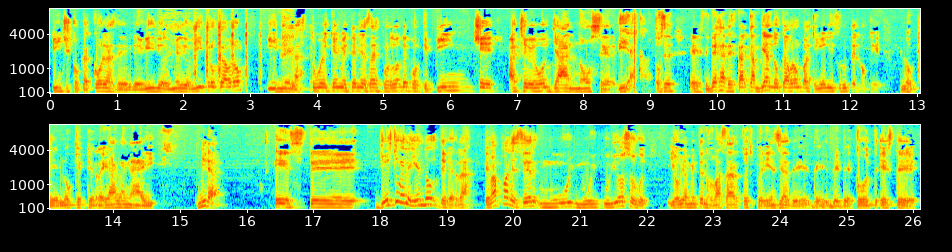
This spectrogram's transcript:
pinches Coca-Colas de, vidrio de medio litro, cabrón, y me las tuve que meter, ya sabes por dónde, porque pinche HBO ya no servía, cabrón. Entonces, este, deja de estar cambiando, cabrón, para que yo disfrute lo que, lo que, lo que te regalan ahí. Mira, este, yo estuve leyendo de verdad, te va a parecer muy, muy curioso, güey y obviamente nos vas a dar tu experiencia de, de, todo este,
